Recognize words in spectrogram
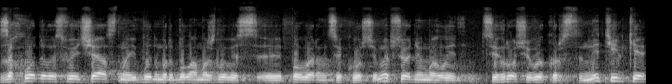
заходили своєчасно і будемо була можливість е, повернення цих коштів. Ми б сьогодні могли ці гроші використати не тільки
